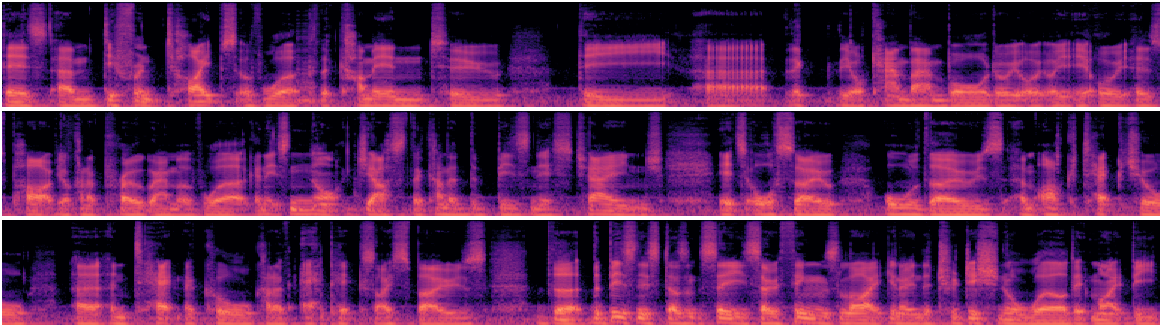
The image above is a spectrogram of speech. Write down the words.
there's um, different types of work that come into the, uh, the your Kanban board or, or, or, as part of your kind of program of work. And it's not just the kind of the business change; it's also all those um, architectural uh, and technical kind of epics, I suppose, that the business doesn't see. So things like, you know, in the traditional world, it might be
